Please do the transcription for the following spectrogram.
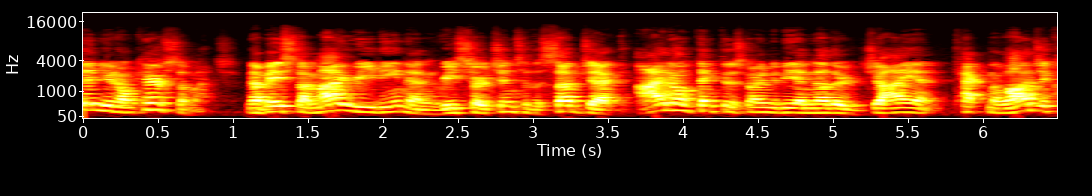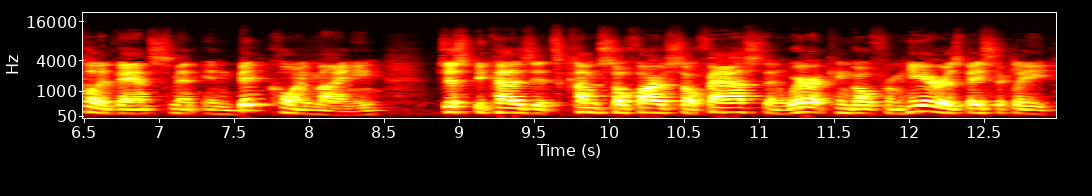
then you don't care so much. Now based on my reading and research into the subject, I don't think there's going to be another giant technological advancement in Bitcoin mining just because it's come so far so fast and where it can go from here is basically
